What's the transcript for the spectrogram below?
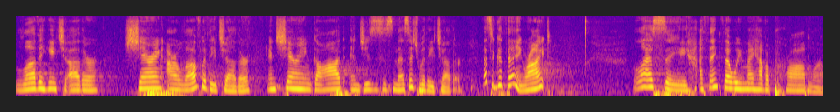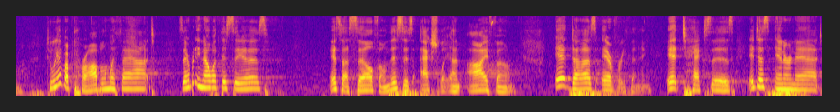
loving each other, sharing our love with each other, and sharing God and Jesus' message with each other. That's a good thing, right? Let's see. I think, though, we may have a problem. Do we have a problem with that? Does everybody know what this is? It's a cell phone. This is actually an iPhone. It does everything. It texts, it does internet,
